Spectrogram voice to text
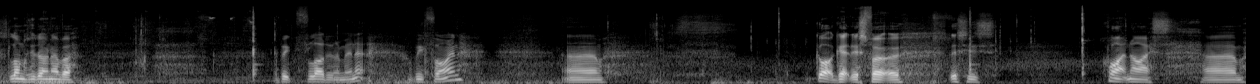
As long as we don't have a, a big flood in a minute will be fine. Um, got to get this photo. This is quite nice. Um,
